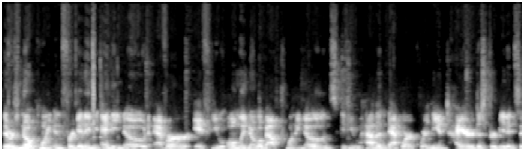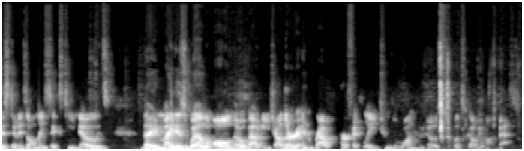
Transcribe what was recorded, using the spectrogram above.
There is no point in forgetting any node ever if you only know about 20 nodes. If you have a network where the entire distributed system is only 16 nodes, they might as well all know about each other and route perfectly to the one who knows what's going on best.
